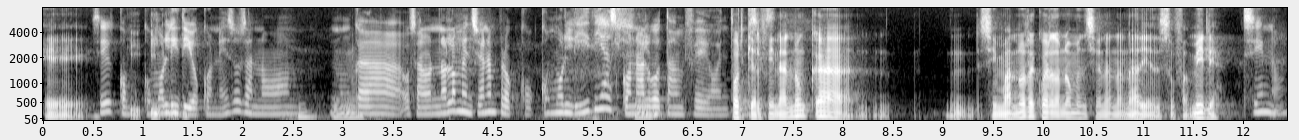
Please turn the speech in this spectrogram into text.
eh, Sí, ¿cómo, y- cómo y- lidió con eso? O sea, no, nunca, o sea, no lo mencionan, pero ¿cómo lidias con Sí. algo tan feo? porque al final nunca, si mal no recuerdo, no mencionan a nadie de su familia. Sí, no,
